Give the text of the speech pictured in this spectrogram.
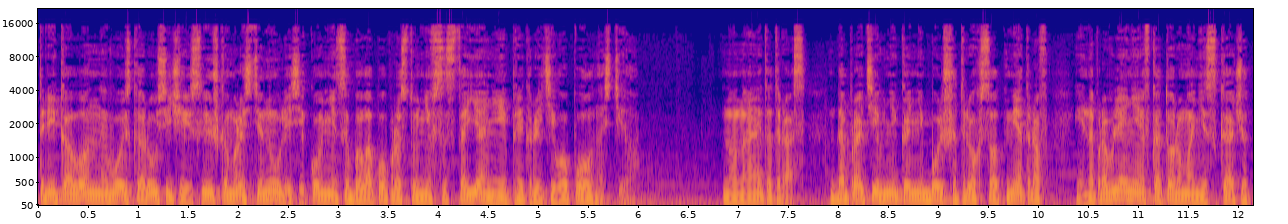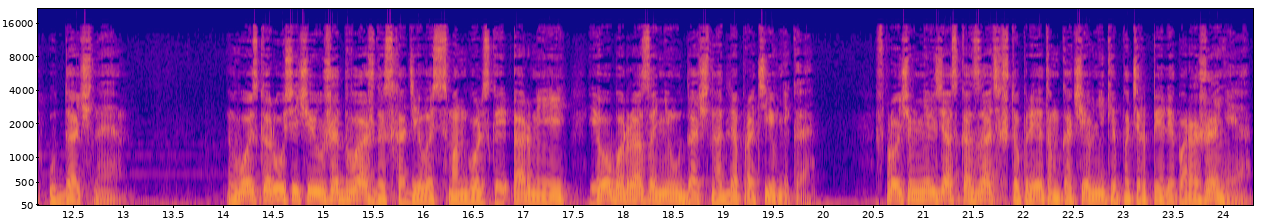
Три колонны войска русичей слишком растянулись, и конница была попросту не в состоянии прикрыть его полностью – но на этот раз до противника не больше 300 метров, и направление, в котором они скачут, удачное. Войско русичей уже дважды сходилось с монгольской армией, и оба раза неудачно для противника. Впрочем, нельзя сказать, что при этом кочевники потерпели поражение.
